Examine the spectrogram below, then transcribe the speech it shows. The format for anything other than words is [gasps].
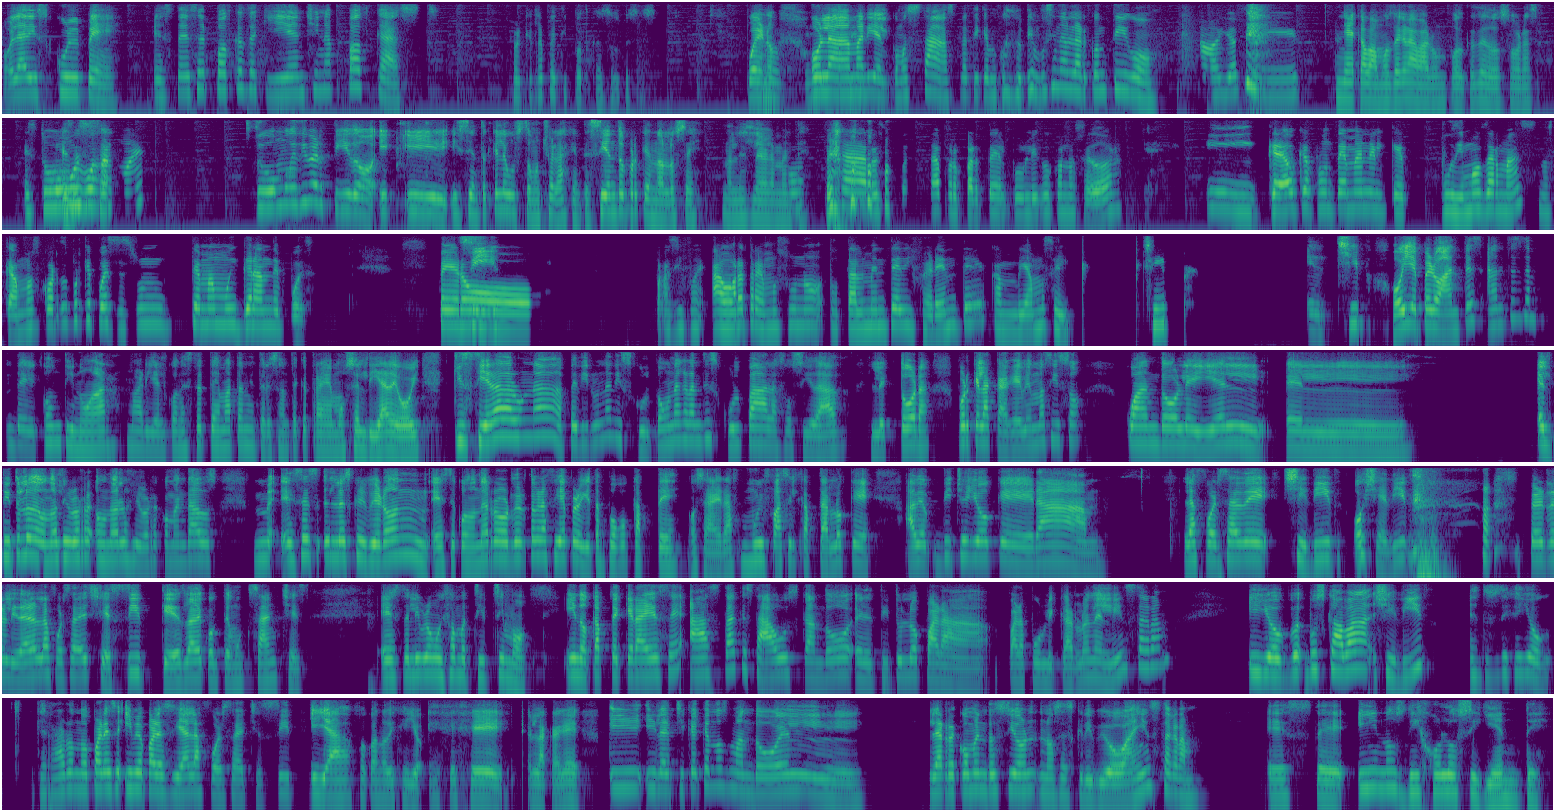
Hola, disculpe. Este es el podcast de aquí en China Podcast. ¿Por qué repetí podcast dos veces? Bueno, No sé. hola Mariel, ¿cómo estás? Platícame cuánto tiempo sin hablar contigo. No, ya sí. [laughs] Ni acabamos de grabar un podcast de dos horas. Estuvo Es muy necesario. bueno, ¿eh? Estuvo muy divertido y, y- y siento que le gustó mucho a la gente. Siento porque no lo sé, no les leo la mente. Pero Mucha [laughs] respuesta por parte del público conocedor. Y creo que fue un tema en el que pudimos dar más. Nos quedamos cortos porque pues es un tema muy grande, pues. Pero así fue. Ahora traemos uno totalmente diferente. Cambiamos el chip. El chip. Oye, pero antes, antes de, de continuar, Mariel, con este tema tan interesante que traemos el día de hoy, quisiera dar una, pedir una disculpa, una gran disculpa a la sociedad lectora, porque la cagué bien macizo cuando leí el, el, el título de uno de los libros recomendados. Me- ese es- lo escribieron este, con un error de ortografía, pero yo tampoco capté. O sea, era muy fácil captar lo que había dicho yo que era mm, la fuerza de Shedid o Shedid, [laughs] pero en realidad era la fuerza de Shesid, que es la de Cuauhtémoc Sánchez. Este libro muy famosísimo. Y no capté que era ese hasta que estaba buscando el título para, para publicarlo en el Instagram. Y yo bu- buscaba Shedid. Entonces dije yo, qué raro, no aparece. Y me parecía la fuerza de Chesid. Y ya fue cuando dije yo, ejeje, la cagué. Y, y la chica que nos mandó el, la recomendación nos escribió a Instagram. Este, y nos dijo lo siguiente.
